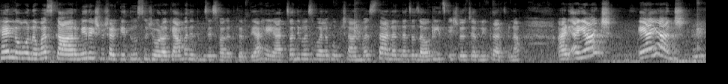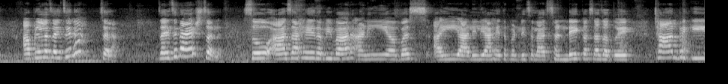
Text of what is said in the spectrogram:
हॅलो नमस्कार. मी रेश्मी शेळके तू सुजी ओळख यामध्ये तुमचे स्वागत करते आहे. आजचा दिवस मला खूप छान मस्त आनंदाचा जाऊ हीच ईश्वरचरणी प्रार्थना. आणि अयांश ए अयांश आपल्याला जायचं आहे ना? चला. जायचं ना अयांश? चल. सो आज आहे रविवार आणि बस आई आलेली आहे. तर म्हटली चला आज संडे कसा जातोय? छानपैकी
